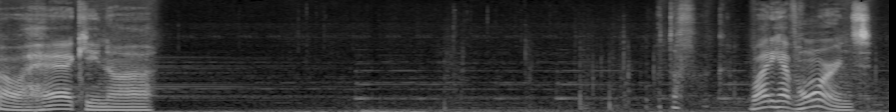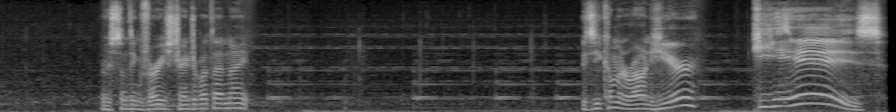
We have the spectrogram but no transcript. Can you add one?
Oh, hecky nah. What the fuck? Why'd he have horns? There was something very strange about that night. Is he coming around here? He is!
